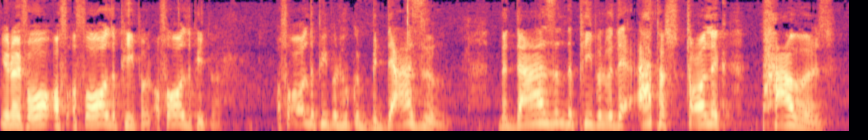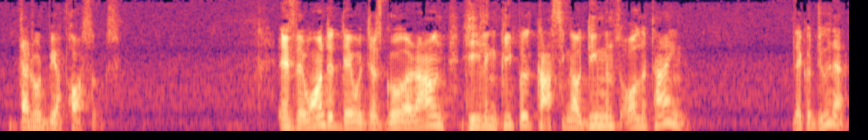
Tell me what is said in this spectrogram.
you know, if all, of, of all the people, of all the people, of all the people who could bedazzle, bedazzle the people with their apostolic powers, that would be apostles. If they wanted, they would just go around healing people, casting out demons all the time. They could do that.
